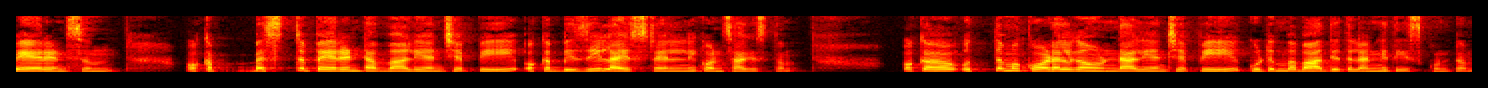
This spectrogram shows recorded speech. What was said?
పేరెంట్స్ ఒక బెస్ట్ పేరెంట్ అవ్వాలి అని చెప్పి ఒక బిజీ లైఫ్ స్టైల్ని కొనసాగిస్తాం. ఒక ఉత్తమ కోడలుగా ఉండాలి అని చెప్పి కుటుంబ బాధ్యతలన్నీ తీసుకుంటాం.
